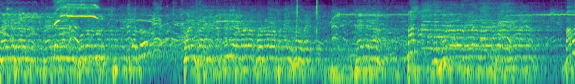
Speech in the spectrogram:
సైడ్ జరగాలి మీరు సైడ్ జరగాలి మీ ఫోటోలు కూడా పక్కన తీసుకోవద్దు పోలీస్ వారికి విజ్ఞప్తి మీరు ఎవరు కూడా ఫోటోలు కూడా పక్కన తీసుకోవాలి బయట సైడ్ జరగాలి మీ ఫోటోలు వీడియోలు పక్కన తీసుకోవద్దు బాబు,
